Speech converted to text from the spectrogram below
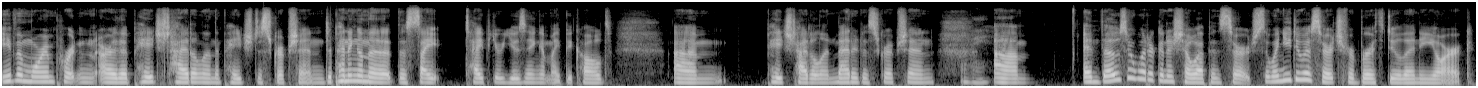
even more important are the page title and the page description. Depending on the the site type you're using, it might be called. Um, page title and meta description. Okay. Um, and those are what are going to show up in search. So when you do a search for birth doula New York,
